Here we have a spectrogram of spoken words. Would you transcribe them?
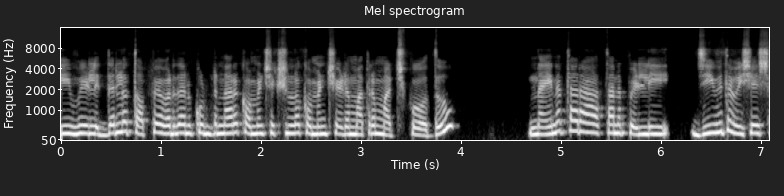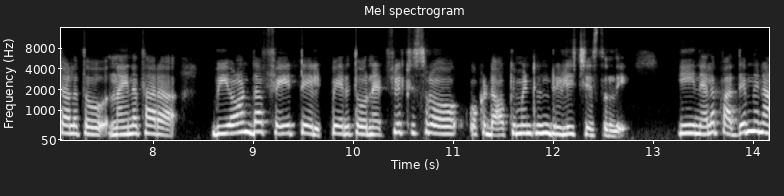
ఈ వీళ్ళిద్దరిలో తప్పు ఎవరిది అనుకుంటున్నారో కామెంట్ సెక్షన్లో కామెంట్ చేయడం మాత్రం మర్చిపోవద్దు. నయనతార తన పెళ్ళి జీవిత విశేషాలతో Nayanthara beyond the fairy tale పేరుతో నెట్ఫ్లిక్స్లో ఒక డాక్యుమెంటరీని రిలీజ్ చేస్తుంది. ఈ నెల పద్దెనిమిదిన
